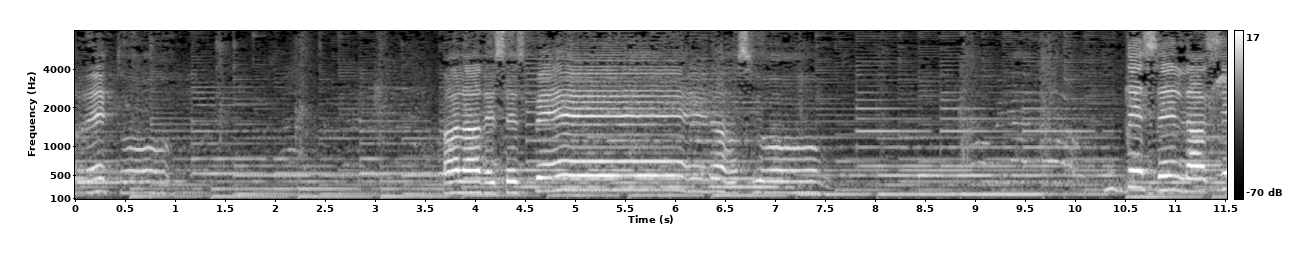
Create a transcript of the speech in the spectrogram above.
recto a la desesperación desenlace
